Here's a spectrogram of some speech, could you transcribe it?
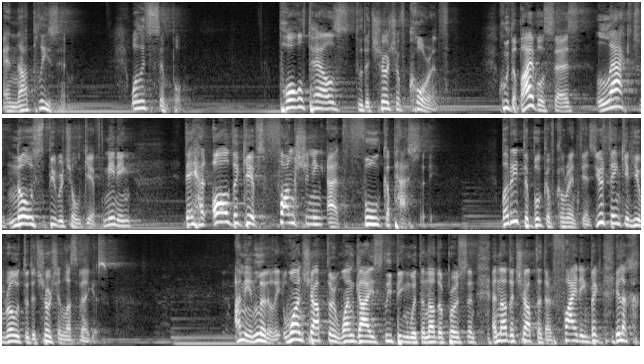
and not please Him? Well, it's simple. Paul tells to the church of Corinth, who the Bible says lacked no spiritual gift, meaning they had all the gifts functioning at full capacity. But read the book of Corinthians. You're thinking he wrote to the church in Las Vegas. I mean, literally, one chapter, one guy is sleeping with another person, another chapter, they're fighting. You're like,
